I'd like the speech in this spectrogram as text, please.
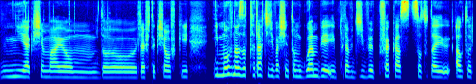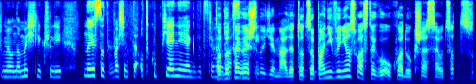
nijak się mają do reszty książki i można zatracić właśnie tą głębię i prawdziwy przekaz, co tutaj autor miał na myśli, czyli no jest to właśnie te odkupienie jakby trochę To do własnej tego jeszcze dojdziemy, ale to co pani wyniosła z tego układu krzeseł? Co, co...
